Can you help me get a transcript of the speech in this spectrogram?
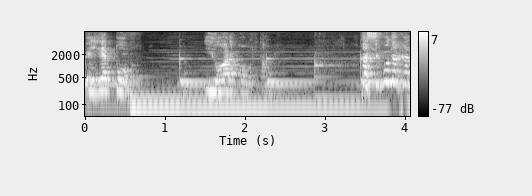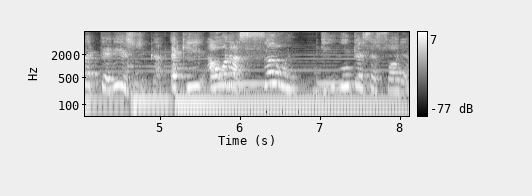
Ele é povo e ora como tal. A segunda característica é que a oração intercessória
